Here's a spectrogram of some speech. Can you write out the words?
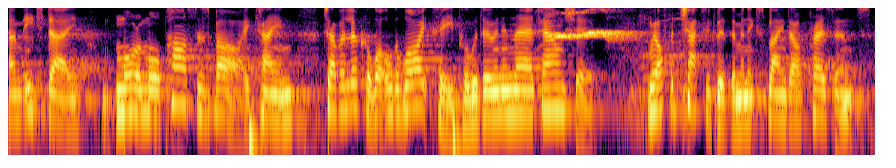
Um, each day, more and more passers by came to have a look at what all the white people were doing in their township. We often chatted with them and explained our presence.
